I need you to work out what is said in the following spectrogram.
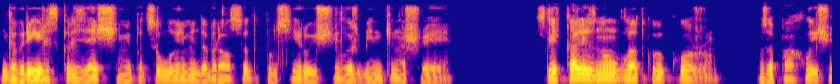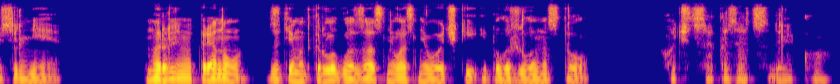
Габриэль скользящими поцелуями добрался до пульсирующей ложбинки на шее. Слегка лизнул гладкую кожу, запахло еще сильнее. Мэрилин отпрянула, затем открыла глаза, сняла с него очки и положила на стол. Хочется оказаться далеко,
